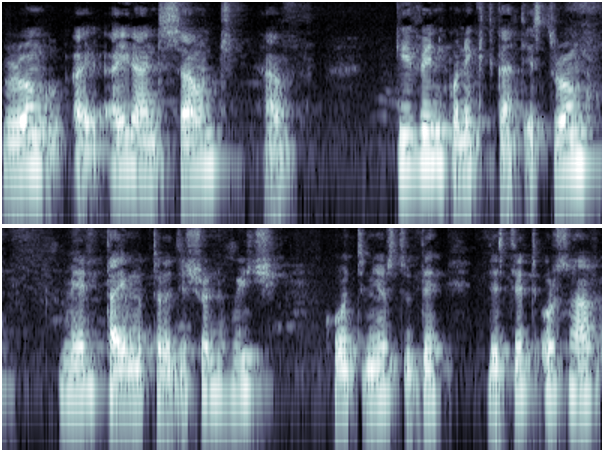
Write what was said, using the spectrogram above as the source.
Long Island Sound have given Connecticut a strong maritime tradition which continues today. The state also has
